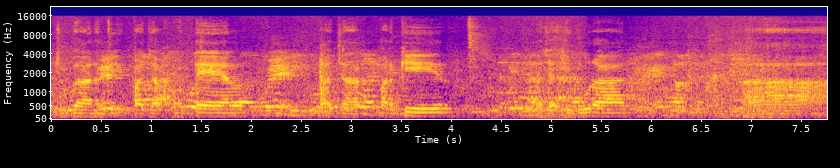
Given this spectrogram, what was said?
juga nanti pajak hotel, pajak parkir, pajak hiburan. Uh,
